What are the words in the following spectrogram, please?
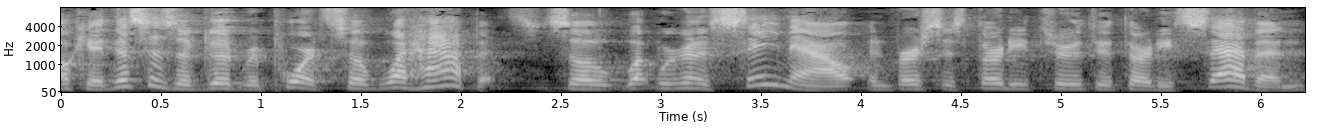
Okay, this is a good report. So what happens? So what we're going to see now in verses 32 through 37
